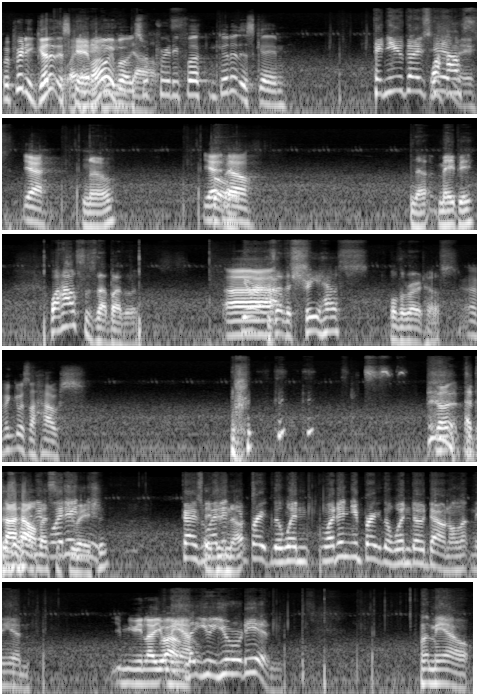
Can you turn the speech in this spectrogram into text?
We're pretty good at this game, aren't we, boys? We're pretty fucking good at this game. Can you guys What hear house? me? Yeah. No. Yeah, Go no. No, maybe. What house was that, by the way? was Uh, that the street house or the roadhouse? I think it was the house. Did, did That that doesn't help? help my Why didn't you- situation. Guys, It why did didn't you break the win? Why didn't you break the window down and let me in? You mean let you Let me out? Let you, you're already in. Let me out.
